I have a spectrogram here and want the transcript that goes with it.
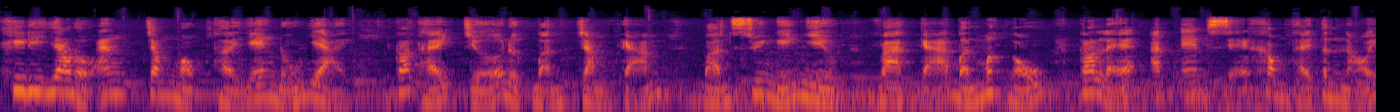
khi đi giao đồ ăn trong một thời gian đủ dài có thể chữa được bệnh trầm cảm, bệnh suy nghĩ nhiều và cả bệnh mất ngủ, có lẽ anh em sẽ không thể tin nổi.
